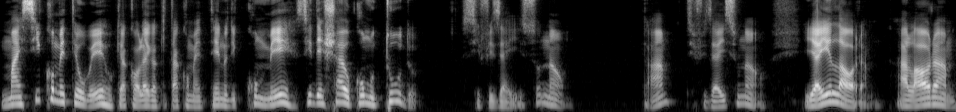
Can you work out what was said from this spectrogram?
Mas se cometer o erro que a colega aqui está cometendo de comer, se deixar eu como tudo, se fizer isso, não. Tá? Se fizer isso, não. E aí, Laura? A Laura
